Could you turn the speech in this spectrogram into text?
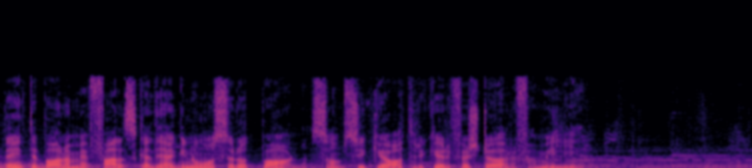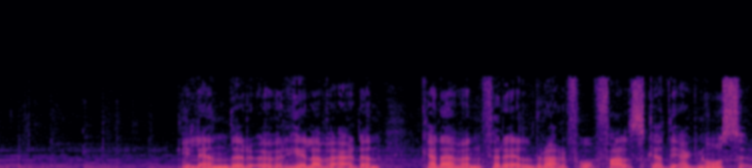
Det är inte bara med falska diagnoser åt barn som psykiatriker förstör familjer. I länder över hela världen kan även föräldrar få falska diagnoser,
